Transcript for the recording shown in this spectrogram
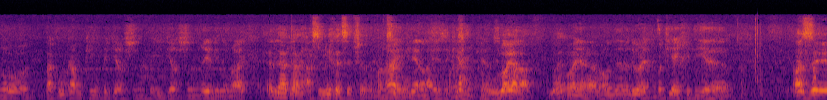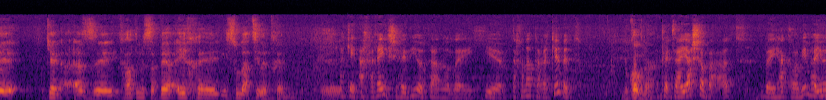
נו, פגעו גם כן בגרשן, רבין אולי. יודעת, הסמיכס אפשר, אולי, מקסימום. כן, אולי זה כן, כן. הוא לא היה רב. לא היה? לא רב, אבל מדוע, אותי היחידי, אה, אז אה, כן, אז אה, התחלתם לספר איך אה, ניסו להציל אתכם. כן, אחרי שהביאו אותנו לתחנת הרכבת, בקובנה. כן, זה היה שבת, והקרבים היו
